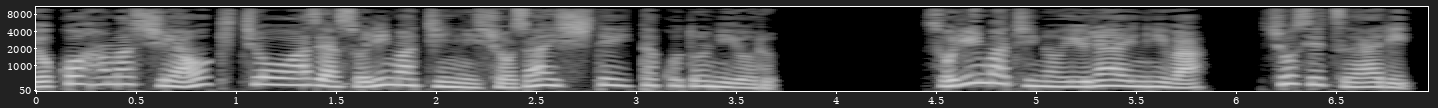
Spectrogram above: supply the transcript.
横浜市青木町あざ反町に所在していたことによる。反町の由来には、諸説あり、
